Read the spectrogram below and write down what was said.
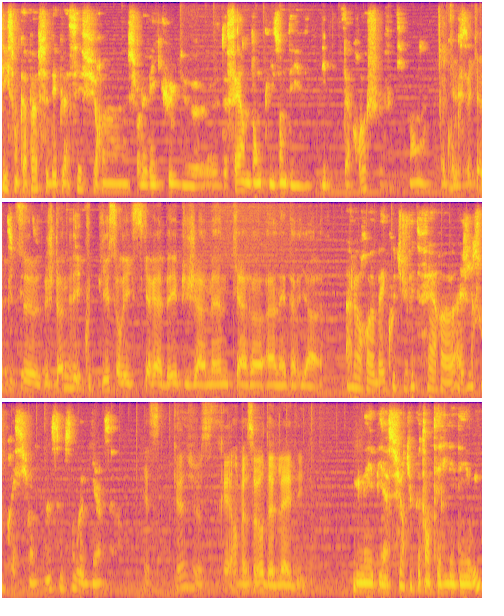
ils sont capables de se déplacer sur, un, sur le véhicule de, de, ferme, donc ils ont des, des, des accroches, effectivement. Ok, je récapitule. Je donne des coups de pied sur les scarabées, puis j'amène Kara à l'intérieur. Alors, euh, bah écoute, je vais te faire euh, agir sous pression. Ça me semble bien, ça. Est-ce que je serais en mesure de l'aider? Mais bien sûr, tu peux tenter de l'aider, oui.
